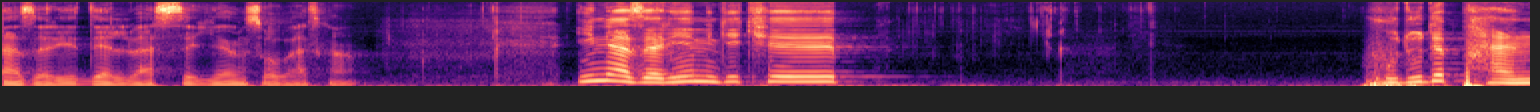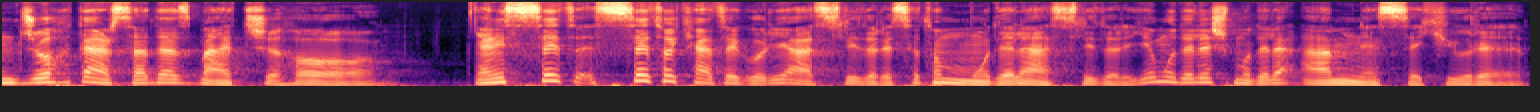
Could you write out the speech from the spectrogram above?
نظریه دلبستگی هم صحبت کنم. این نظریه میگه که حدود 50 درصد از بچه ها یعنی سه, سه تا کتگوری اصلی داره سه تا مدل اصلی داره. یه مدلش مدل امن سکیوره.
